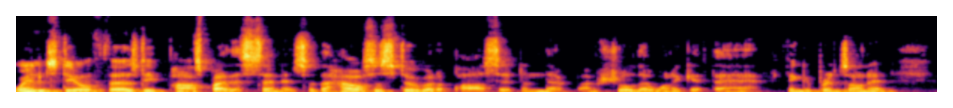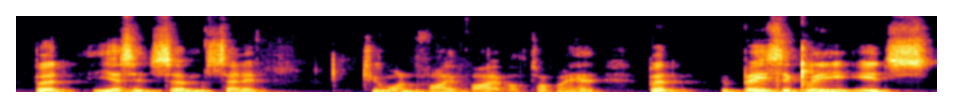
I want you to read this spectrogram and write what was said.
Wednesday or Thursday, passed by the Senate, so the House has still got to pass it, and I'm sure they'll want to get their fingerprints on it. But yes, it's um, Senate 2155 off the top of my head. But basically, it's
